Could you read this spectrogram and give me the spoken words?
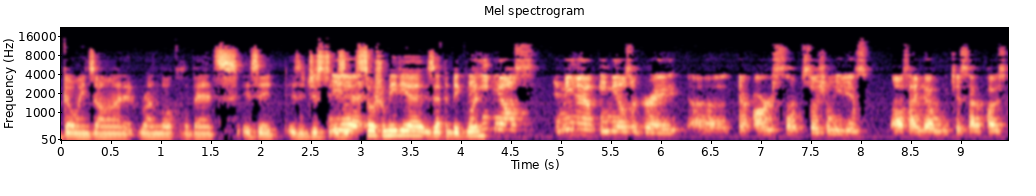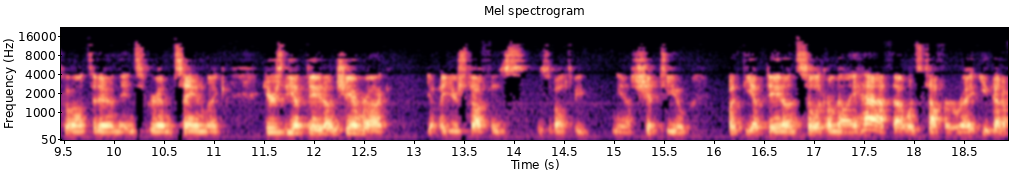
goings on at Run Local events? Is it is it just is Yeah. it social media? Is that the big The one? emails, email, emails are great. Uh, there are some social medias. Also, I know we just had a post go out today on the Instagram saying like, "Here's the update on Shamrock. Yeah, your stuff is is about to be you know shipped to you." But the update on Silicon Valley Half, that one's tougher, right? You've got to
